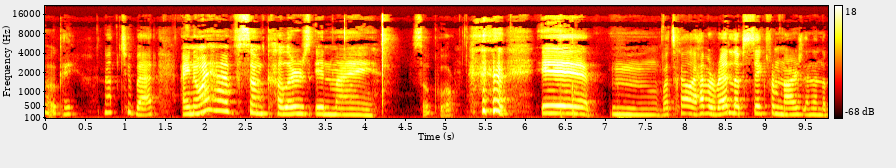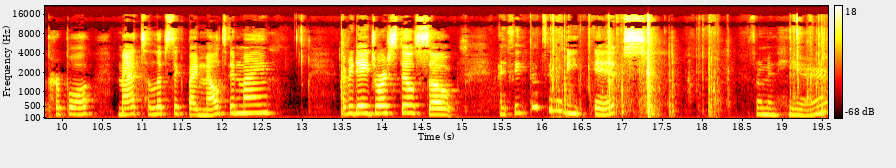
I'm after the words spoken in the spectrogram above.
Oh, okay not too bad. I know I have some colors in my, so cool. it, mm, what's called? I have a red lipstick from NARS and then the purple matte lipstick by Melt in my everyday drawer still. So I think that's gonna be it from in here.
